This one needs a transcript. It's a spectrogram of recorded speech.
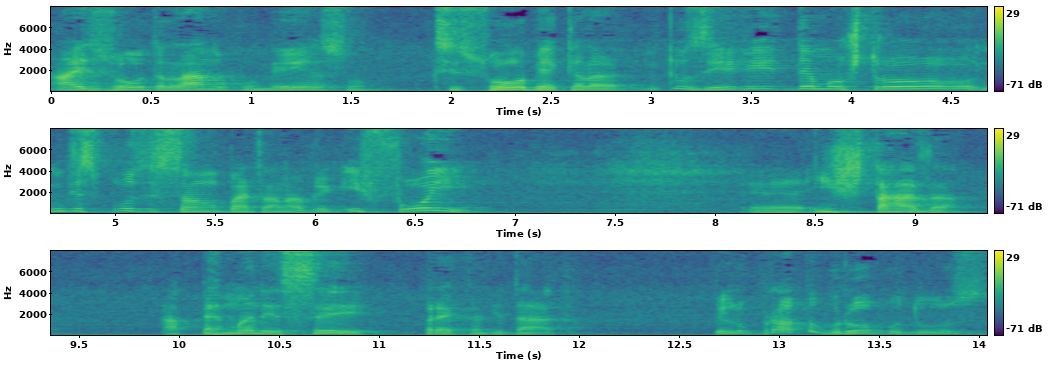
a Isolda, lá no começo, que se soube, é que ela, inclusive, demonstrou indisposição para entrar na briga e foi é, instada a permanecer pré-candidata pelo próprio grupo dos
